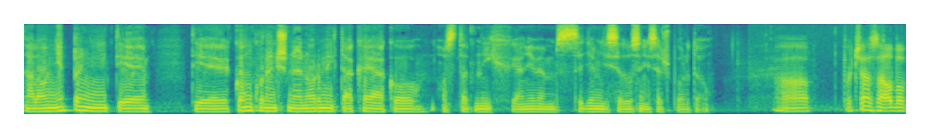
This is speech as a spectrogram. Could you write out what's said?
Ale on neplní tie, tie konkurenčné normy také ako ostatných, ja neviem, 70-80 športov. A počas alebo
